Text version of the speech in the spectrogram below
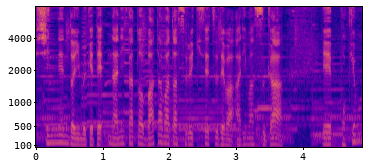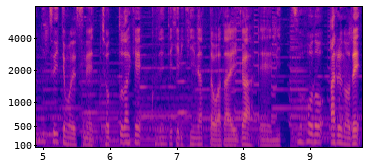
新年度に向けて何かとバタバタする季節ではありますが、えー、ポケモンについてもですね、ちょっとだけ個人的に気になった話題が、えー、3つほどあるので、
